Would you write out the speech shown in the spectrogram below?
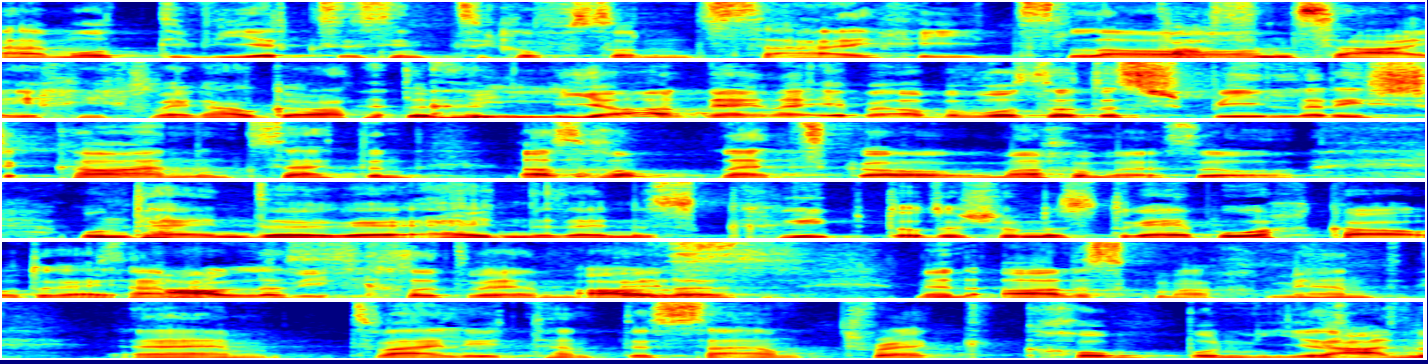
auch motiviert sind sich auf so einen Seich einzulassen. Was ein Seich, ich wäre auch gerade dabei. Ja, nein, nein, eben, aber wo so das Spielerische hatten und gesagt haben, also komm, let's go, machen wir so. Und haben ihr, äh, haben ihr dann ein Skript oder schon ein Drehbuch gehabt? Oder Das haben wir alles? entwickelt währenddessen. Alles? Wir haben alles gemacht. Wir haben, ähm, zwei Leute haben den Soundtrack komponiert Ah, nein.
